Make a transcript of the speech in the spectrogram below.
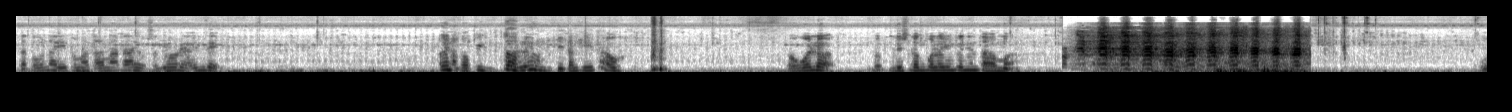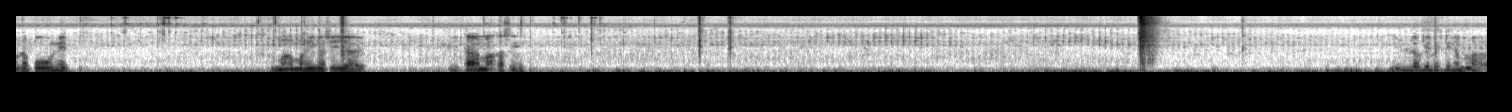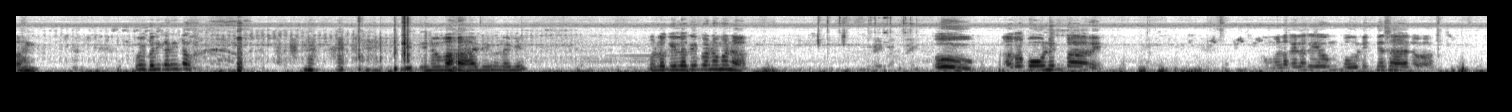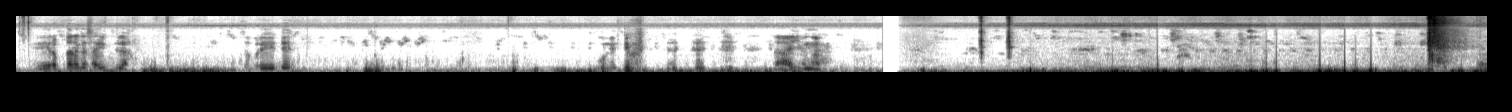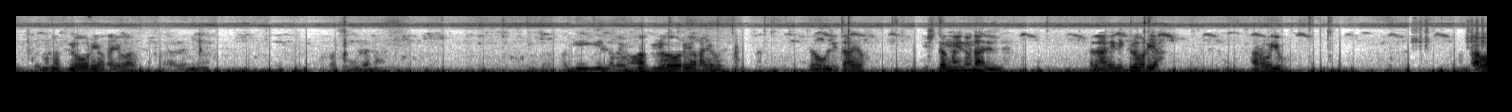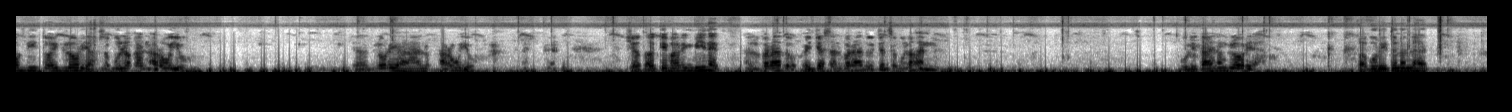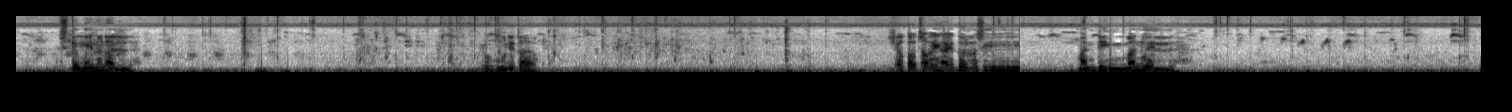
Pagka tunay, tumatama tayo. Sa Gloria, hindi. Ay, nakapigtal yun. Kitang kita oh. Oh, wala. Please lang pala yung kanyang tama. Una punit. Mamahinga siya eh. Hindi tama kasi. Yung lagi di tinamaan. Uy, balik ka rito. di tinamaan yung lagi. Malaki-laki pa naman ah. Oh, nakapunit pare. Kung malaki-laki yung punit niya sa ano ah. Hirap talaga sa ibla. Sa breeder. Punit yun. Sayang ah. Mga Gloria kayo ha. Alam niyo. Patulan ha. Pagigil na kayo mga Gloria kayo. eh. So, huli tayo. Isdang may nunal. Alahin ni Gloria. Arroyo. Ang tawag dito ay Gloria. Sa Bulacan, Arroyo. Kaya Gloria Ar- Arroyo. Shout out kay Maring Binet. Alvarado. Kay Jazz Alvarado. Dyan sa Bulacan. Huli tayo ng Gloria. Paborito ng lahat. Isdang may nunal. Huli tayo. Shoutout sa aking idol na si Manding Manuel.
